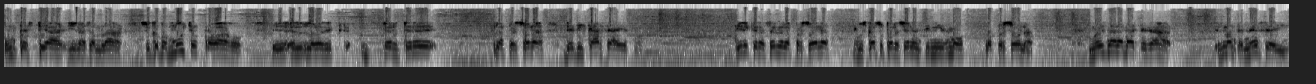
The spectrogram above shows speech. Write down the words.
un testear y un asamblar. Se ocupa mucho trabajo, pero tiene la persona dedicarse a eso. Tiene que nacer de la persona y buscar superación en sí mismo la persona. No es nada más llegar, es mantenerse ahí,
